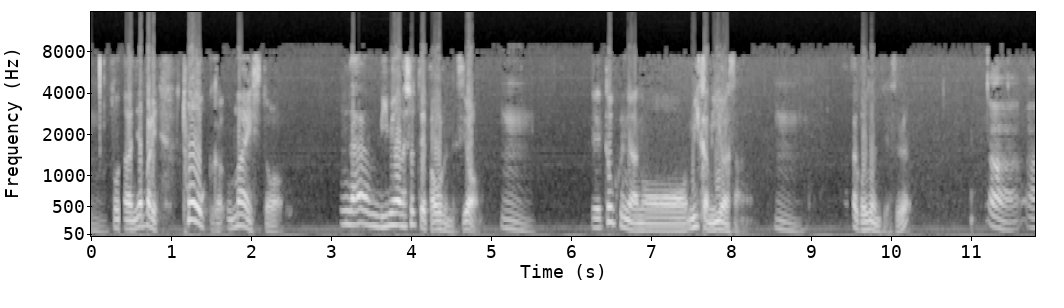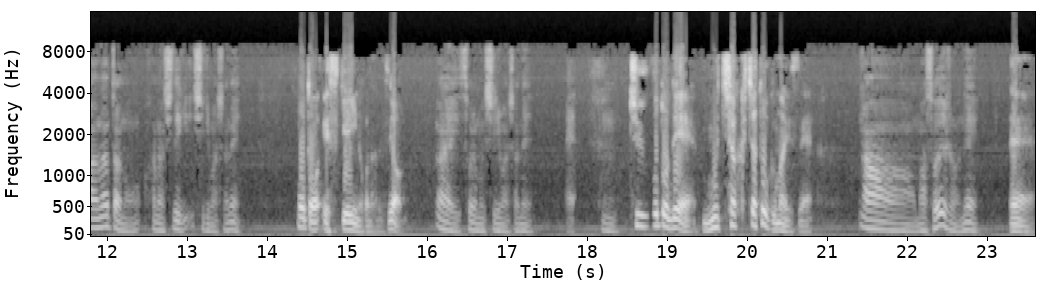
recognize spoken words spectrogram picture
うん。そんな感じやっぱりトークが上手い人、な、微妙な人ってやっぱおるんですよ。うん。で特にあのー三上岩さん、うん。ご存知です？ああ、あなたの話で知りましたね。元 SKE の子なんですよ。はい、それも知りましたね。えうん。ちゅうことで、むちゃくちゃトーク上手いですね。ああ、まあそうでしょうね。ええ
